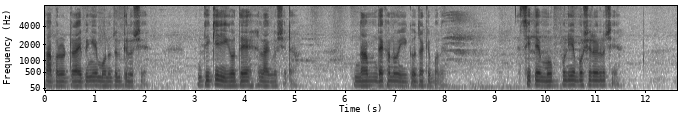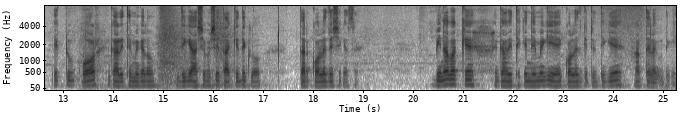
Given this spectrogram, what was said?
আবারও ড্রাইভিংয়ে মনোযোগ দিল সে। দিকের ইগোতে লাগল সেটা। নাম দেখানো ইগো যাকে বলে। সিটে মুখ ফুলিয়ে বসে রইল সে। একটু পর গাড়ি থেমে গেল। দিকে আশেপাশে তাকিয়ে দেখল তার কলেজ এসে গেছে। বিনা বাক্যে গাড়ি থেকে নেমে গিয়ে কলেজ গেটের দিকে হাঁটতে লাগল দিকে।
